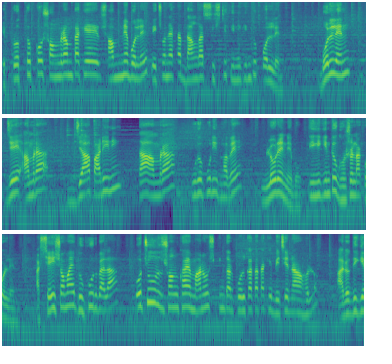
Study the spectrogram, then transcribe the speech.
এই প্রত্যক্ষ সংগ্রামটাকে সামনে বলে পেছনে একটা দাঙ্গার সৃষ্টি তিনি কিন্তু করলেন। বললেন যে, আমরা যা পারিনি, তা আমরা পুরোপুরিভাবে লড়ে নেব। তিনি কিন্তু ঘোষণা করলেন। আর সেই সময় দুপুরবেলা প্রচুর সংখ্যায় মানুষ কিন্তু আর কলকাতাটাকে বেঁচে নেওয়া হলো। আর ওদিকে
